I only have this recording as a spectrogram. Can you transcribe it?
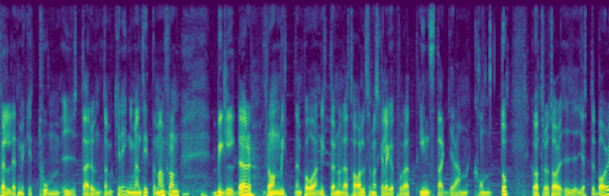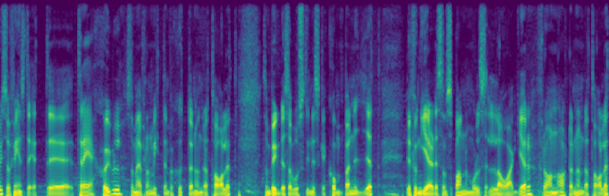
väldigt mycket tom yta runt omkring. Men tittar man från bilder från mitten på 1900-talet som jag ska lägga upp på vårt Instagram-konto, Gator och torg i Göteborg, så finns det ett eh, träskjul som är från mitten på 1700-talet som byggdes av Ostindiska kompaniet. Det fungerar fungerade som spannmålslager från 1800-talet.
